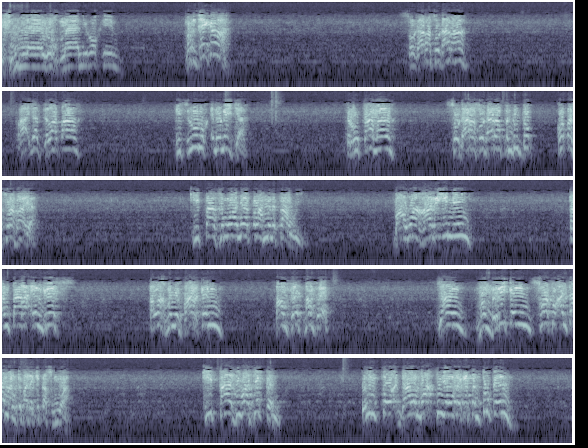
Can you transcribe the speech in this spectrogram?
Bismillahirrahmanirrahim. Merdeka! Saudara-saudara, rakyat jelata di seluruh Indonesia, terutama saudara-saudara penduduk kota Surabaya. Kita semuanya telah mengetahui bahwa hari ini tentara Inggris telah menyebarkan pamflet-pamflet yang memberikan suatu ancaman kepada kita semua. Kita diwajibkan untuk dalam waktu yang mereka tentukan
